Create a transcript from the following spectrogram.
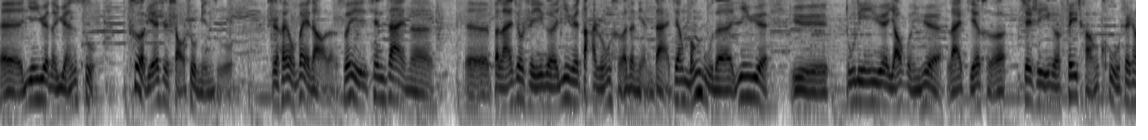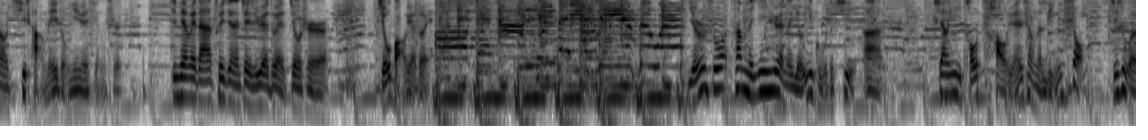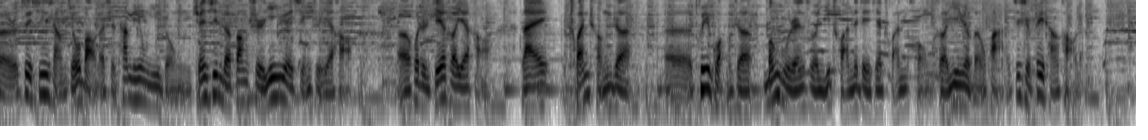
呃音乐的元素，特别是少数民族是很有味道的。所以现在呢。呃，本来就是一个音乐大融合的年代，将蒙古的音乐与独立音乐、摇滚乐来结合，这是一个非常酷、非常有气场的一种音乐形式。今天为大家推荐的这支乐队就是九宝乐队。有人说他们的音乐呢有一股子气啊，像一头草原上的灵兽。其实我最欣赏九宝的是他们用一种全新的方式，音乐形式也好。呃，或者结合也好，来传承着，呃，推广着蒙古人所遗传的这些传统和音乐文化，这是非常好的。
